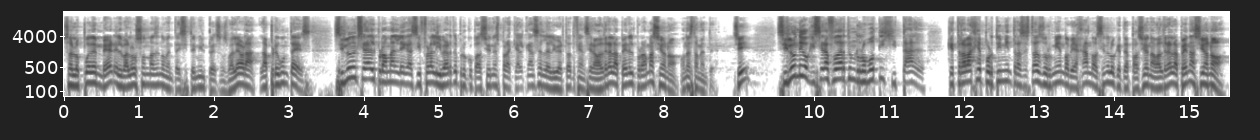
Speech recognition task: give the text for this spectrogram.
O sea, lo pueden ver, el valor son más de 97 mil pesos, ¿vale? Ahora, la pregunta es, si lo que era el programa Legacy fuera liberarte de preocupaciones para que alcances la libertad financiera, ¿valdría la pena el programa, sí o no? Honestamente, ¿sí? Si lo único que quisiera fue darte un robot digital que trabaje por ti mientras estás durmiendo, viajando, haciendo lo que te apasiona, ¿valdría la pena, sí o no?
